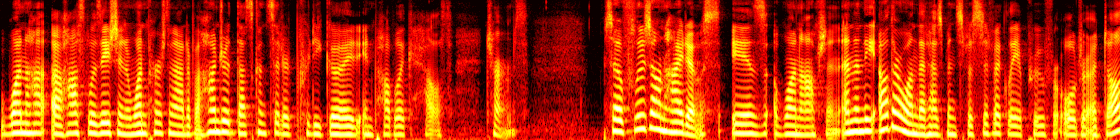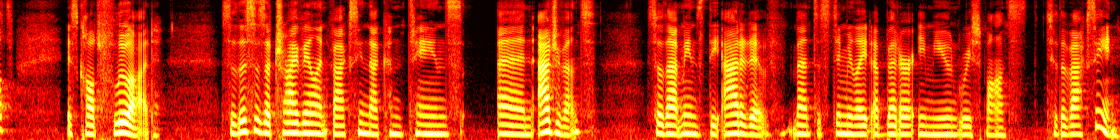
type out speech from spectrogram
one a hospitalization in one person out of 100, that's considered pretty good in public health terms. So, Fluzone high dose is one option. And then the other one that has been specifically approved for older adults is called Fluad. So, this is a trivalent vaccine that contains an adjuvant. So, that means the additive meant to stimulate a better immune response to the vaccine.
